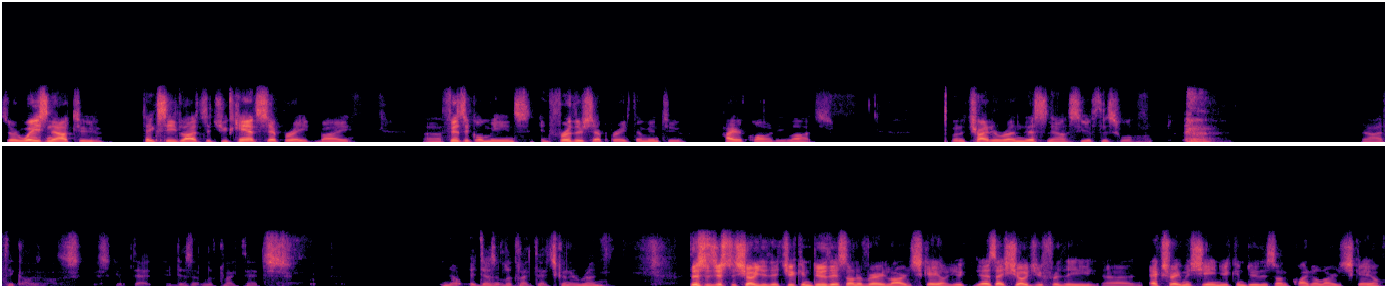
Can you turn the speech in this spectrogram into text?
So there are ways now to take seed lots that you can't separate by uh, physical means and further separate them into higher quality lots. I'm going to try to run this now, see if this will. no, I think I'll, I'll skip that. It doesn't look like that's no, it doesn't look like that's going to run. This is just to show you that you can do this on a very large scale. You, as I showed you for the uh, X-ray machine, you can do this on quite a large scale.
